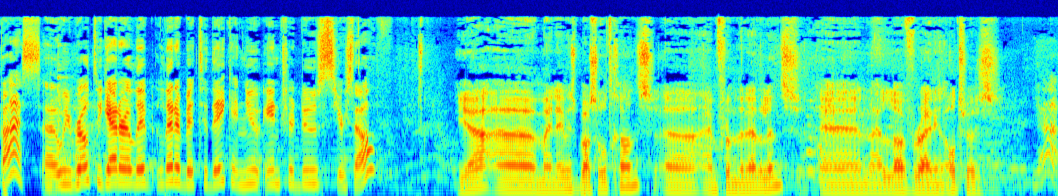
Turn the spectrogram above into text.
Bas, uh, we rode together a li- little bit today. Can you introduce yourself? yeah, uh, my name is Bas Rotgans. Uh, I'm from the Netherlands, and I love riding ultras. Yeah.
